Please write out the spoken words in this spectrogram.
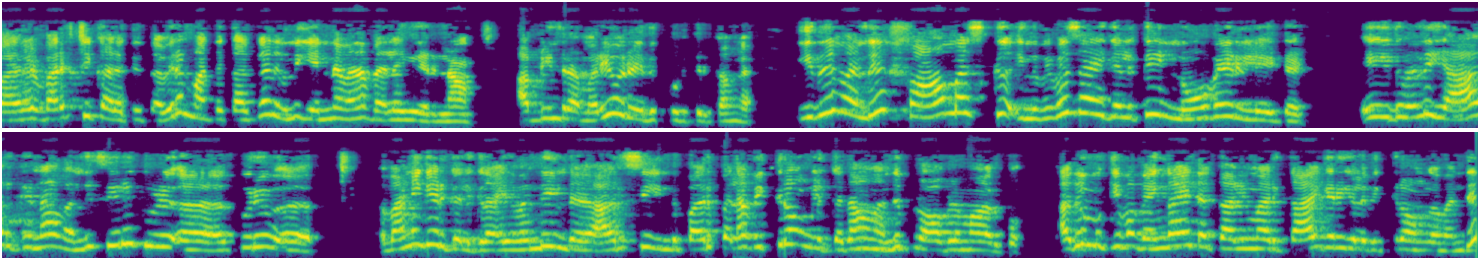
வர வறட்சி காலத்தை தவிர மத்த காலத்துல அது வந்து என்ன வேணா விலை ஏறலாம் அப்படின்ற மாதிரி ஒரு இது கொடுத்திருக்காங்க. இது வந்து ஃபார்மர்ஸ்க்கு இந்த விவசாயிகளுக்கு நோவே ரிலேட்டட் இது வந்து யாருக்குன்னா வந்து சிறு குறு குறு வணிகர்களுக்கு தான். இது வந்து இந்த அரிசி இந்த பருப்பெல்லாம் விற்கிறவங்களுக்கு தான் வந்து ப்ராப்ளமா இருக்கும். அதுவும் முக்கியமா வெங்காயம் தக்காளி மாதிரி காய்கறிகளை விற்கிறவங்க வந்து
